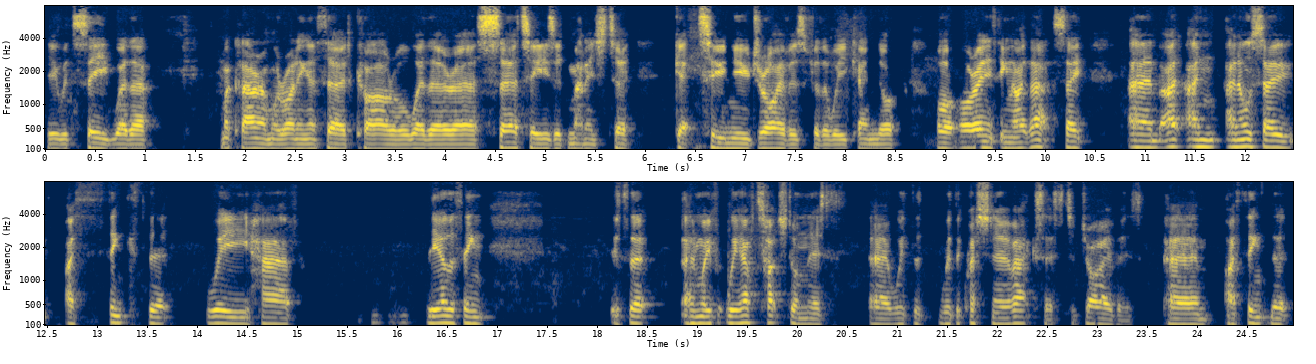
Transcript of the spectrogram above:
you would see whether McLaren were running a third car or whether uh, Surtees had managed to get two new drivers for the weekend or or, or anything like that. So, um, I, and and also I think that we have the other thing is that, and we we have touched on this uh, with the with the question of access to drivers. Um, I think that,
